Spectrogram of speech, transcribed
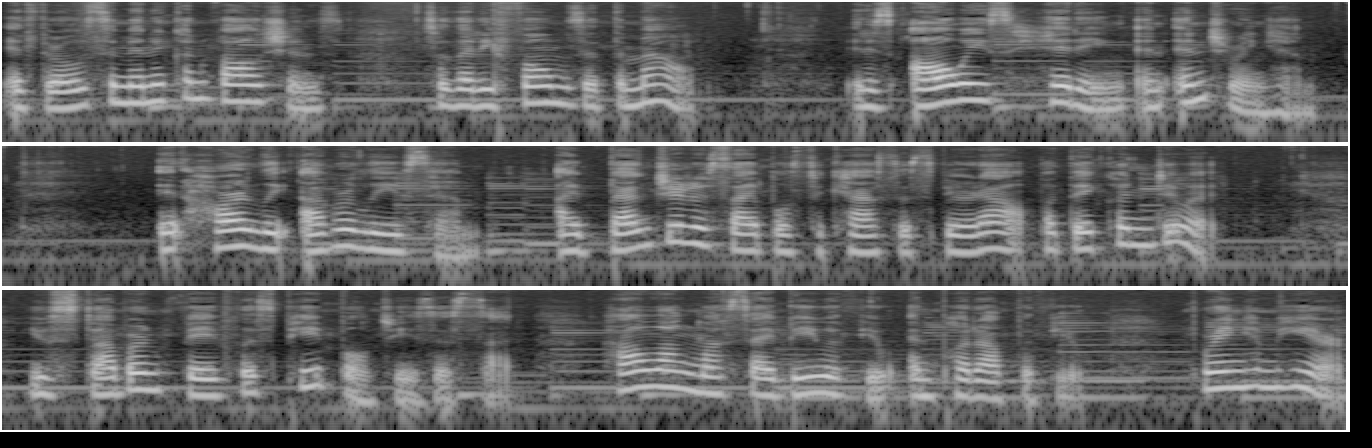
It throws him into convulsions so that he foams at the mouth. It is always hitting and injuring him. It hardly ever leaves him. I begged your disciples to cast the spirit out, but they couldn't do it. You stubborn, faithless people, Jesus said. How long must I be with you and put up with you? Bring him here.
